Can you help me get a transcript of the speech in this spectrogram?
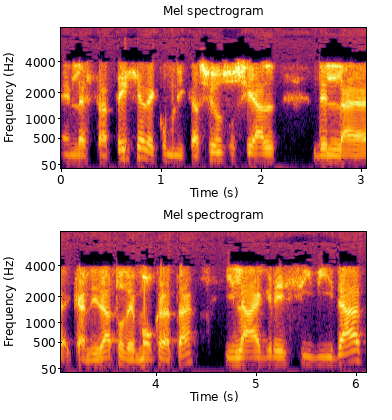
en la estrategia de comunicación social del candidato demócrata y la agresividad,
